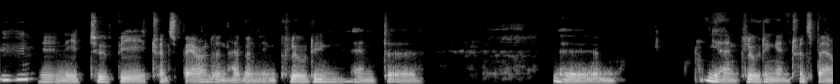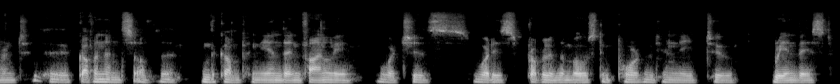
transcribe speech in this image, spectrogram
Mm-hmm. You need to be transparent and have an including and uh, um, yeah, including and transparent uh, governance of the the company. And then finally, which is what is probably the most important, you need to reinvest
